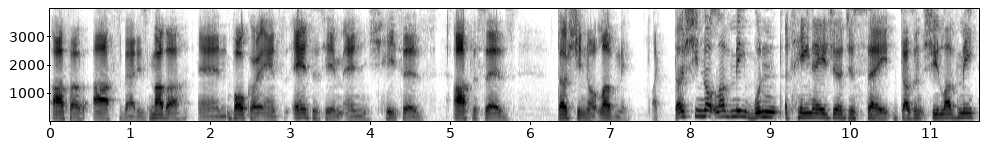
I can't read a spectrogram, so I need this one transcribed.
Arthur asks about his mother, and Vulko ans- answers him, and he says, Arthur says, Does she not love me? Like, does she not love me? Wouldn't a teenager just say, Doesn't she love me?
